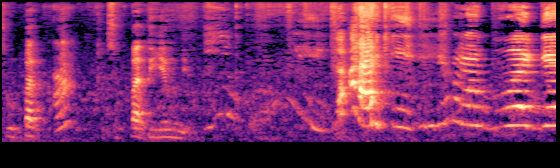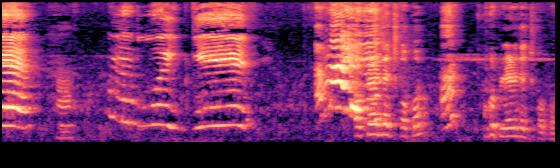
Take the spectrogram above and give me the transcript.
సూపర్ సూపర్ తీయగుంది ఆ. ఒక ప్లేట్ తెచ్చుకోకో. ఒక ప్లేట్ తెచ్చుకోకో.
